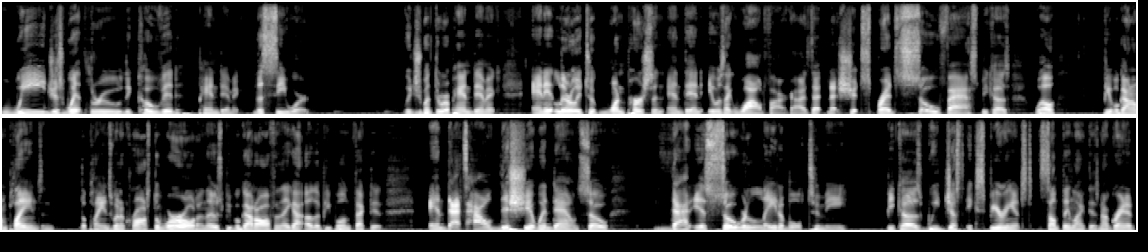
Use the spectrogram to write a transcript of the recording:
We just went through the COVID pandemic, the C word. We just went through a pandemic and it literally took one person and then it was like wildfire, guys. That that shit spread so fast because well, people got on planes and the planes went across the world and those people got off and they got other people infected. And that's how this shit went down. So that is so relatable to me because we just experienced something like this. Now, granted,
